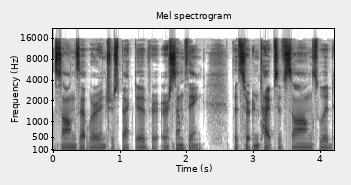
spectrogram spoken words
songs that were introspective or, or, something. But certain types of songs would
